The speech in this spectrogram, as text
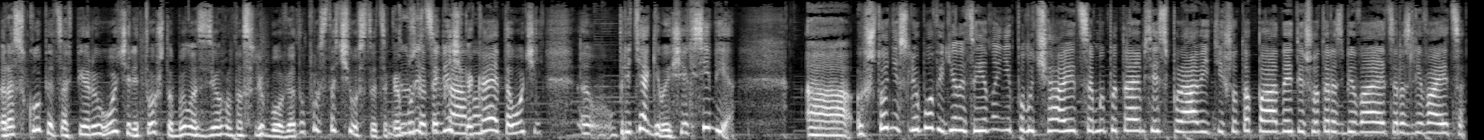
раскупится в первую очередь то, что было сделано с любовью. Оно просто чувствуется, как Дуже будто эта вещь какая-то очень э, притягивающая к себе. А что не с любовью делается, и оно не получается, мы пытаемся исправить, и что-то падает, и что-то разбивается, разливается.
